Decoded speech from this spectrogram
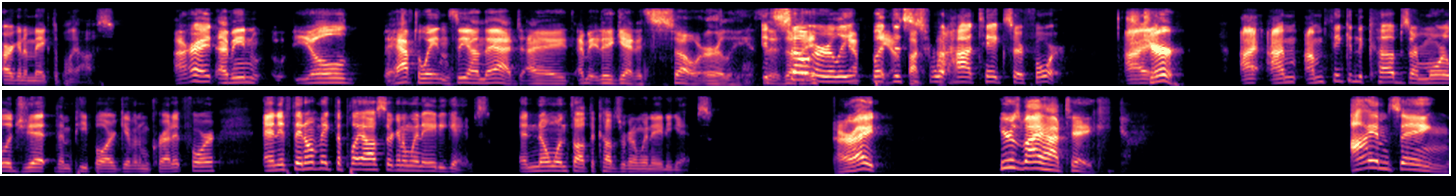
are going to make the playoffs. All right. I mean, you'll have to wait and see on that. I I mean, again, it's so early. It's so, so early, but this is what hot takes are for. I, sure. I, I'm I'm thinking the Cubs are more legit than people are giving them credit for. And if they don't make the playoffs, they're going to win 80 games. And no one thought the Cubs were going to win 80 games. All right. Here's my hot take. I am saying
